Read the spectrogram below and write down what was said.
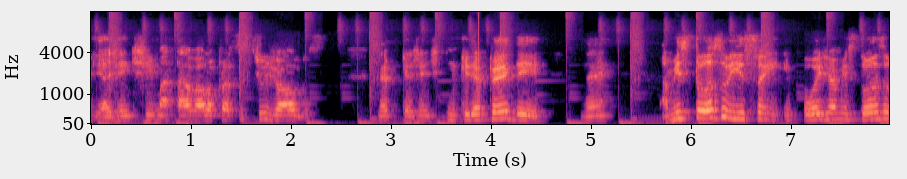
e a gente matava a aula para assistir os jogos, né? Porque a gente não queria perder, né? Amistoso isso, hein? Hoje amistoso,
